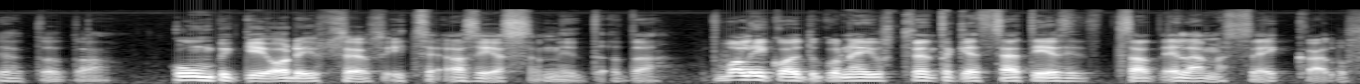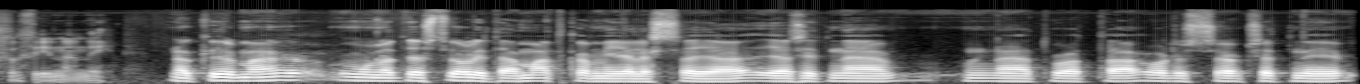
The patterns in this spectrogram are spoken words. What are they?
ja tota, kumpikin Odysseus itse asiassa, niin tota, valikoituko ne just sen takia, että sä tiesit, että sä oot elämässä seikkailussa siinä? Niin, No kyllä mä, mulla tietysti oli tämä matka mielessä ja, ja sitten nämä, nämä tuota, Odysseukset, niin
